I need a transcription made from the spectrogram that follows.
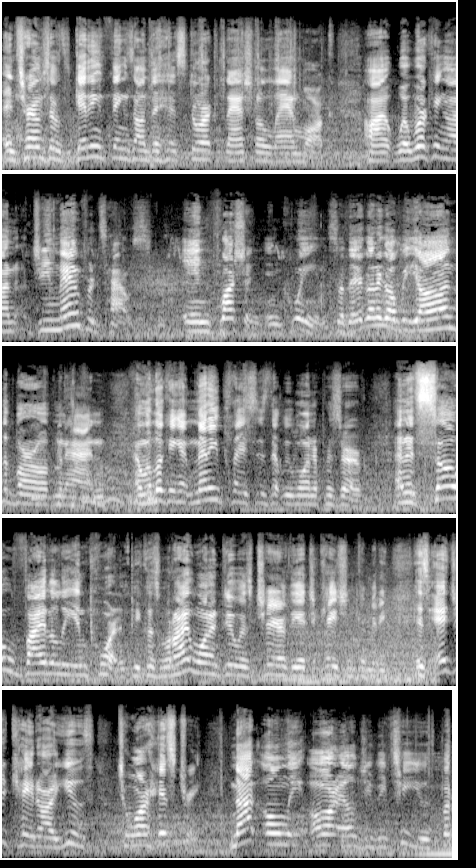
in terms of getting things on the historic national landmark. Uh, we're working on Jeanne Manford's house in Flushing, in Queens. So they're going to go beyond the borough of Manhattan, and we're looking at many places that we want to preserve. And it's so vitally important because what I want to do as chair of the Education Committee is educate our youth to our history. Not only our LGBT youth, but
